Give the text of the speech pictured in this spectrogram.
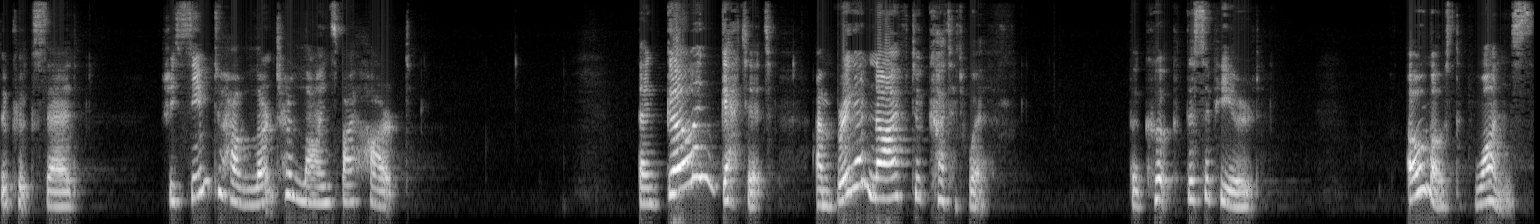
the cook said. She seemed to have learnt her lines by heart. Then go and get it, and bring a knife to cut it with. The cook disappeared. Almost at once,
